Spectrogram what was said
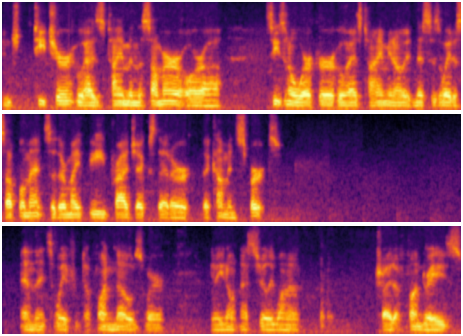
in- teacher who has time in the summer or a seasonal worker who has time, you know, and this is a way to supplement. So there might be projects that are that come in spurts, and it's a way for, to fund those where, you know, you don't necessarily want to try to fundraise,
